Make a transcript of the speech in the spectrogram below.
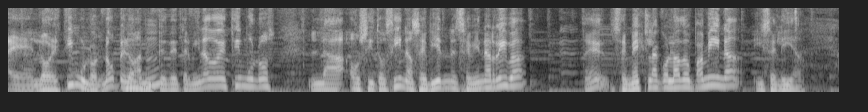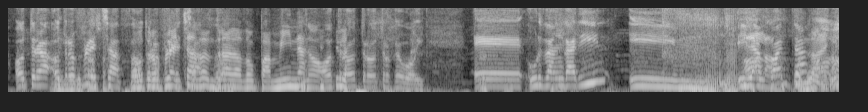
eh, los estímulos, ¿no? Pero ante determinados estímulos, la oxitocina se viene, se viene arriba, ¿eh? se mezcla con la dopamina y se lía. Otra, otro flechazo. Otro flechazo entre la dopamina. No, otro, otro, otro que voy. Eh, Urdangarín y, y la ¡Hala! Fanta, No, la. Infanta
